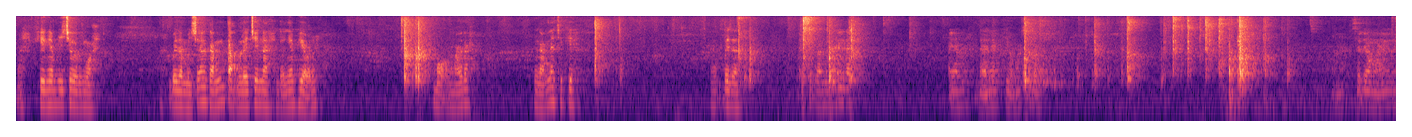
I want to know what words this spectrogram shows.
Đấy, khi anh em đi chơi bên ngoài. Bây giờ mình sẽ gắn tạm lên trên này để anh em hiểu nhé. Bỏ máy ra. Gắn lên trên kia. Đấy, bây giờ tôi sẽ gắn máy lên đây. Anh em để anh em hiểu máy sĩ sẽ đeo máy lên đây.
